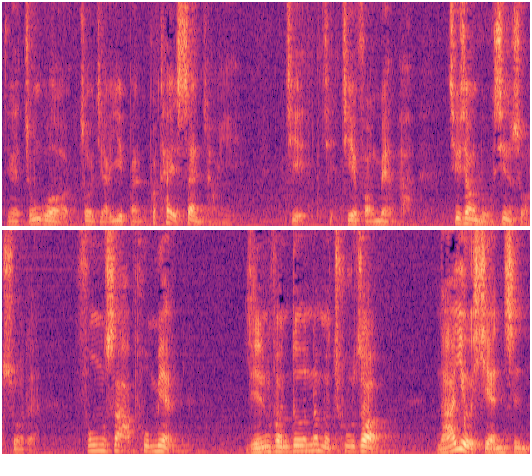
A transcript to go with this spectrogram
这个中国作家一般不太擅长于这这这方面啊，就像鲁迅所说的“风沙扑面，灵魂都那么粗糙”。哪有闲情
